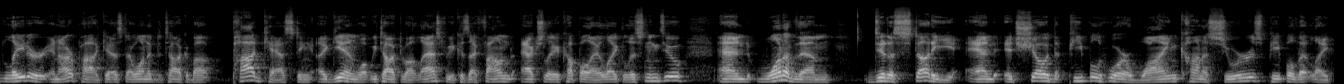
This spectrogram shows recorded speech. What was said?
later in our podcast, I wanted to talk about podcasting again. What we talked about last week, because I found actually a couple I like listening to, and one of them did a study, and it showed that people who are wine connoisseurs, people that like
